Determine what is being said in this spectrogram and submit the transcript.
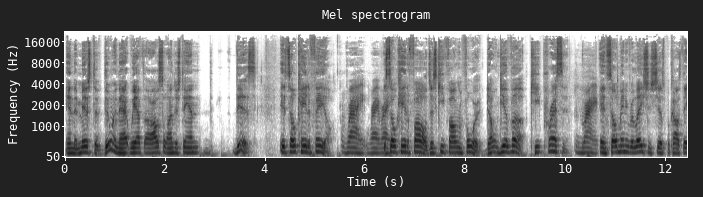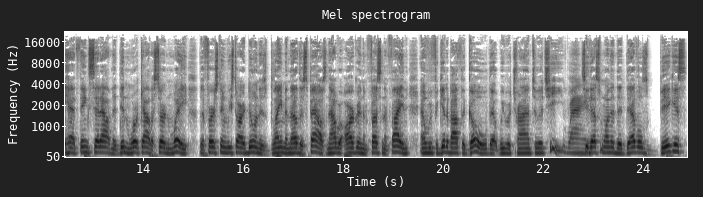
in the midst of doing that, we have to also understand this it's okay to fail. Right, right, right. It's okay to fall. Just keep falling forward. Don't give up. Keep pressing. Right. And so many relationships, because they had things set out and it didn't work out a certain way, the first thing we start doing is blaming the other spouse. Now we're arguing and fussing and fighting, and we forget about the goal that we were trying to achieve. Right. See, that's one of the devil's biggest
